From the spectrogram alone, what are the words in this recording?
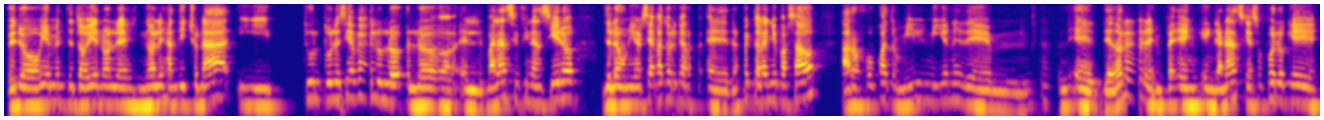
pero obviamente todavía no les, no les han dicho nada. Y tú, tú le decías, lo- el balance financiero de la Universidad Católica eh, respecto al año pasado arrojó 4 mil millones de, mm, eh, de dólares en, en, ganancia. Eso fue lo que,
